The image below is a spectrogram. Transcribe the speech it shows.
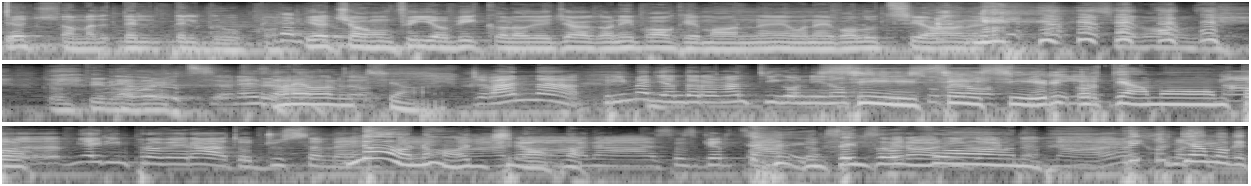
Io- insomma, del, del gruppo. Del Io gruppo. ho un figlio piccolo che gioca con i Pokémon, è un'evoluzione, si evolve. Un'evoluzione, esatto. Un'evoluzione. Giovanna, prima di andare avanti con i nostri Sì, super sì, ospiti- sì, ricordiamo un No, po'. eh, mi hai rimproverato, giustamente. No, no, oggi no, no, no. sto scherzando. in senso Però buono. ricorda- no, eh, ricordiamo che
